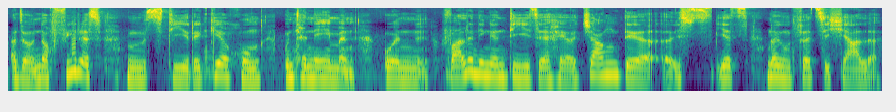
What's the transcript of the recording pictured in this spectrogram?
Also noch vieles muss die Regierung unternehmen. Und vor allen Dingen dieser Herr Zhang, der ist jetzt 49 Jahre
